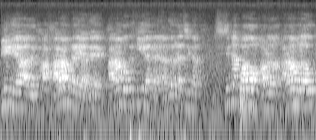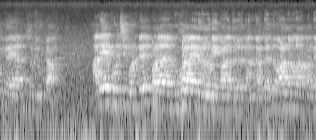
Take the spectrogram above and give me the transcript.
பீடியா அது ஹ- ஹராம் கிடையாது. ஹராமுக்கு கீழேங்க அதை விட சின்ன சின்ன பாவம் அவ்வளவுதான். ஹராம் அளவுக்கு கிடையாதுன்னு சொல்லி விட்டாங்க. அதே பிடிச்சி கொண்டு பல முகலாயர்களுடைய காலத்துல இருக்கு அந்த அங்க இருந்து வாழ்ந்தவங்க தான் அங்க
